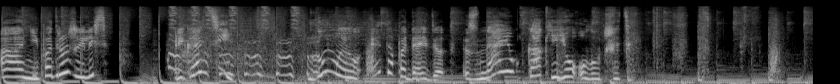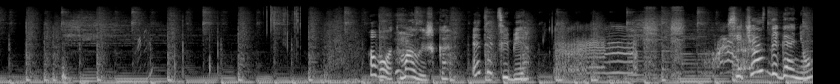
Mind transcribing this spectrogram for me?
А они подружились. Прекрати! Думаю, это подойдет. Знаю, как ее улучшить. Вот, малышка, это тебе. Сейчас догоню.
